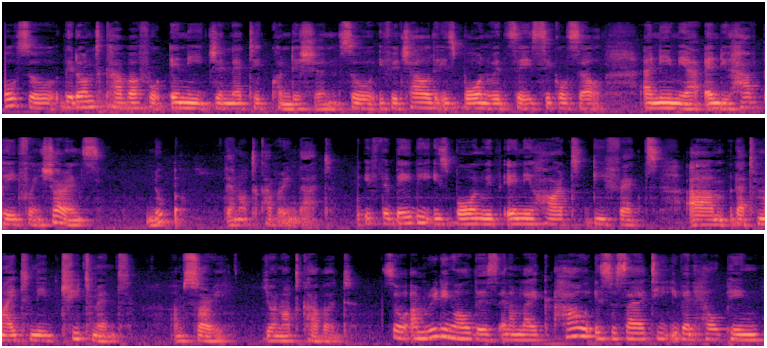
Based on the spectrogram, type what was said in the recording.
Also, they don't cover for any genetic condition. So if your child is born with, say, sickle cell anemia and you have paid for insurance, nope, they're not covering that. If the baby is born with any heart defects um, that might need treatment, I'm sorry, you're not covered. So I'm reading all this and I'm like, how is society even helping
